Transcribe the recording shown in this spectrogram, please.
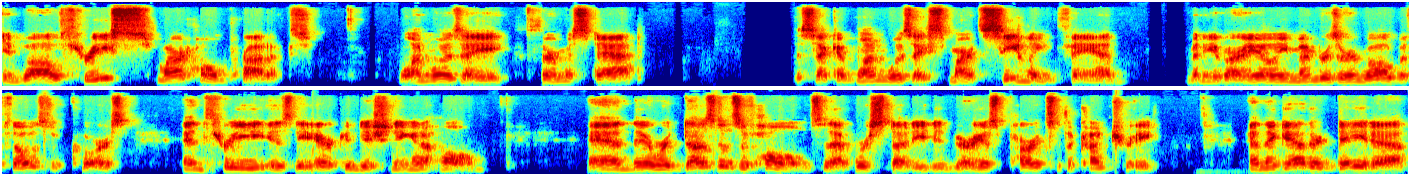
involved three smart home products. One was a thermostat. The second one was a smart ceiling fan. Many of our ALA members are involved with those, of course and three is the air conditioning in a home. And there were dozens of homes that were studied in various parts of the country. And they gathered data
